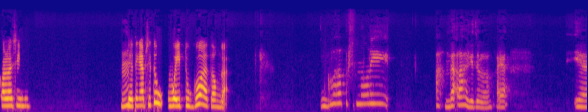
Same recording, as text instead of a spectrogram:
Kalau si Hmm? dating apps itu way to go atau enggak? gue personally ah enggak lah gitu loh kayak ya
